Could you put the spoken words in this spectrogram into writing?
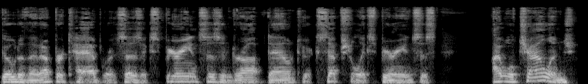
go to that upper tab where it says experiences and drop down to exceptional experiences. I will challenge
